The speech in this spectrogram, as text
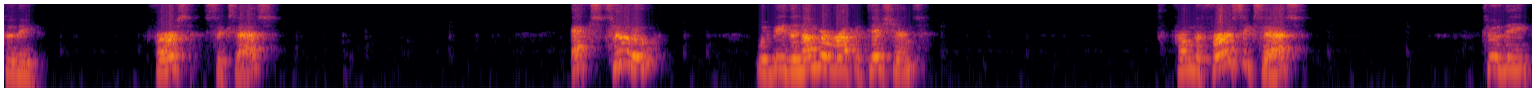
to the first success. x2 would be the number of repetitions from the first success to the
